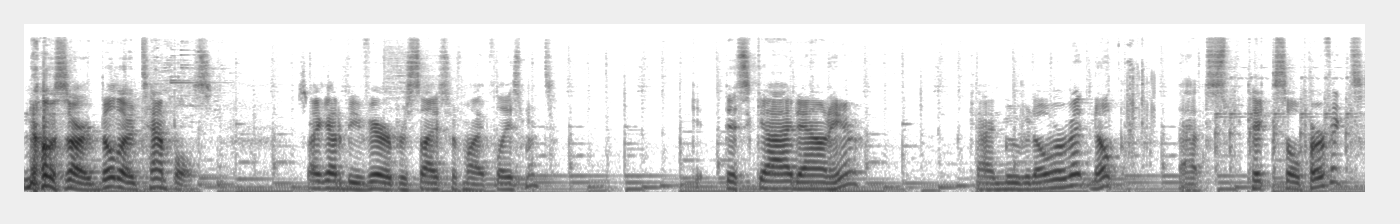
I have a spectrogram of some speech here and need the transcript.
No, sorry, build our temples. So I gotta be very precise with my placement. Get this guy down here. Kind of move it over a bit. Nope. That's pixel perfect.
